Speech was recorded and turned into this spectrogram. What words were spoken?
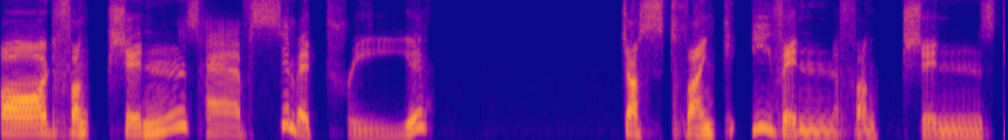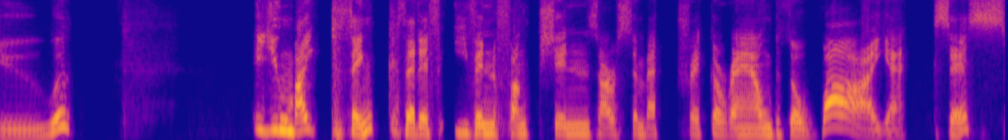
Odd functions have symmetry, just like even functions do. You might think that if even functions are symmetric around the y-axis,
